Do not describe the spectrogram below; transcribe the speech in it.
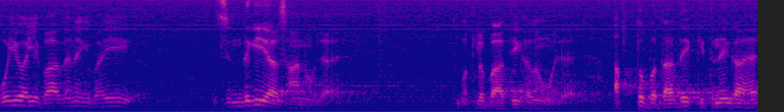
वही वाली बात है ना कि भाई, ज़िंदगी आसान हो जाए मतलब बात ही खत्म हो जाए। अब तो बता दे कितने का है।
